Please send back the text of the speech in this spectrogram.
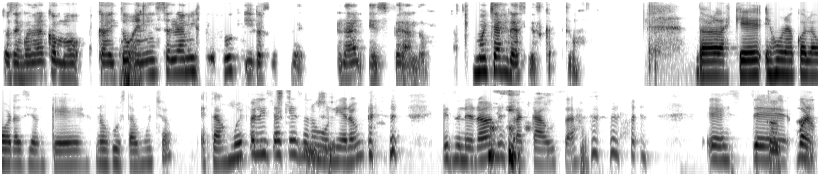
Los encuentran como Kaito en Instagram y Facebook y los estarán esperando. Muchas gracias, Kaito. La verdad es que es una colaboración que nos gusta mucho. Estamos muy felices que se nos unieron, que se unieron a nuestra causa. Este, bueno,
